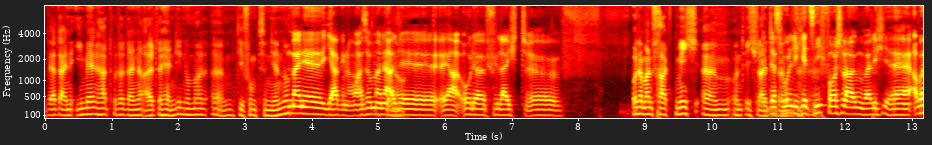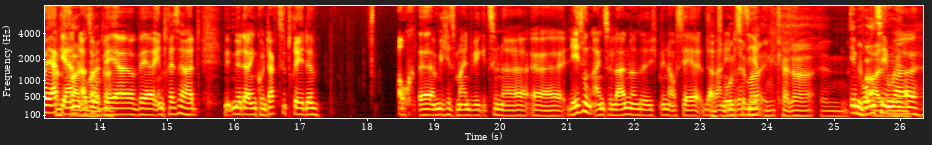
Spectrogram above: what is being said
wer deine E-Mail hat oder deine alte Handynummer, ähm, die funktionieren noch? Meine, ja genau. Also meine genau. alte, ja, oder vielleicht... Äh, oder man fragt mich ähm, und ich leite. Das dann, wollte ich jetzt äh, nicht vorschlagen, weil ich, äh, aber ja gern. Also wer, wer Interesse hat, mit mir da in Kontakt zu treten, auch äh, mich jetzt meinetwegen zu einer äh, Lesung einzuladen. Also ich bin auch sehr daran Ins Wohnzimmer, interessiert. Im Keller, in, im Wohnzimmer, wohin.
